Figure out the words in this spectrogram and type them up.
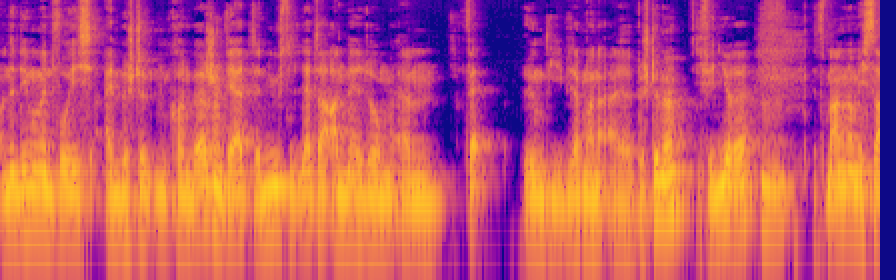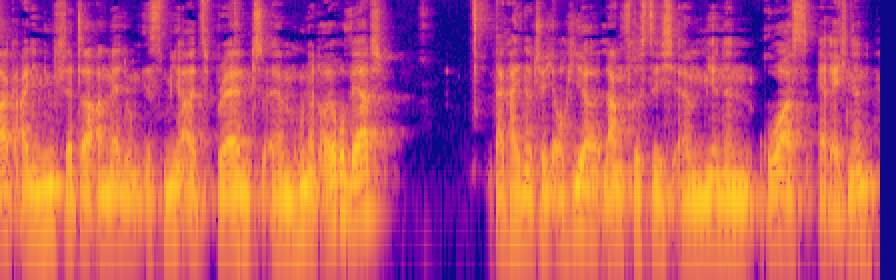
Und in dem Moment, wo ich einen bestimmten Conversion-Wert der Newsletter-Anmeldung ähm, irgendwie, wie sagt man, äh, bestimme, definiere. Mhm. Jetzt mal angenommen, ich sage, eine Newsletter-Anmeldung ist mir als Brand ähm, 100 Euro wert. Da kann ich natürlich auch hier langfristig ähm, mir einen ROAS errechnen.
